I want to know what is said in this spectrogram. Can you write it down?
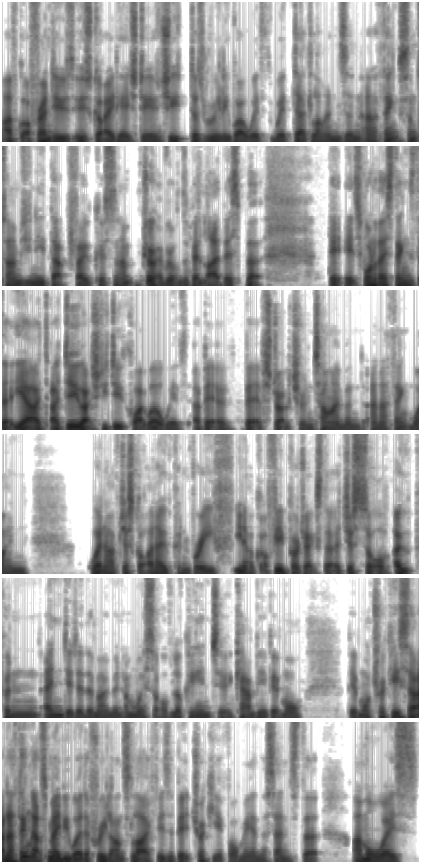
I've got a friend who's who's got ADHD, and she does really well with with deadlines. And I think sometimes you need that focus. And I'm sure everyone's a bit like this, but it, it's one of those things that yeah, I, I, do actually do quite well with a bit of bit of structure and time, and and I think when when I've just got an open brief, you know, I've got a few projects that are just sort of open ended at the moment, and we're sort of looking into it can be a bit more bit more tricky. So, and I think that's maybe where the freelance life is a bit trickier for me in the sense that I'm always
